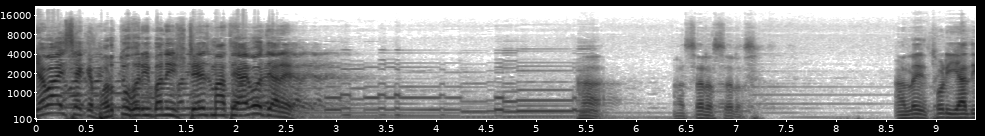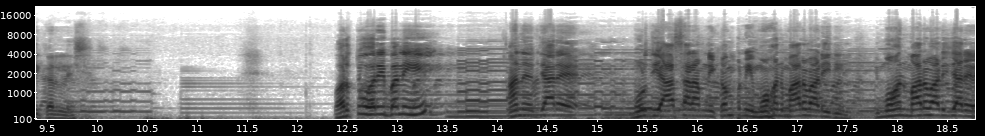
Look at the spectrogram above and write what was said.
કહેવાય છે કે ભરતુહરી બની સ્ટેજમાંથી આવ્યો જ્યારે. હા હા, સરસ સરસ. હા, લઈ, થોડી યાદી કરી લઈશ. ભરતુહરી બની અને જ્યારે મૂળજી આસારામની કંપની મોહન મારવાડીની મોહન મારવાડી જ્યારે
